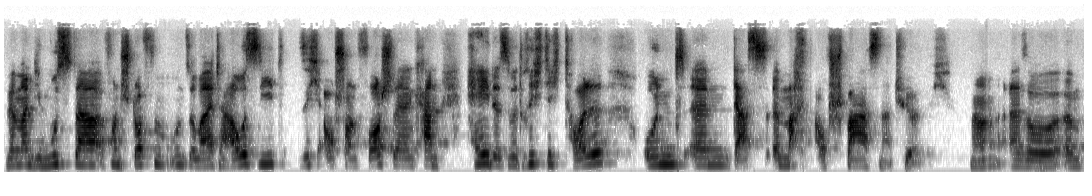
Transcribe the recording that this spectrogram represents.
wenn man die Muster von Stoffen und so weiter aussieht, sich auch schon vorstellen kann, hey, das wird richtig toll und ähm, das äh, macht auch Spaß natürlich. Ne? Also ähm,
